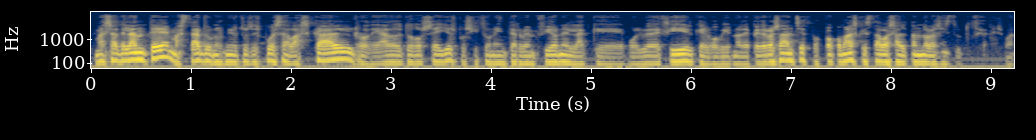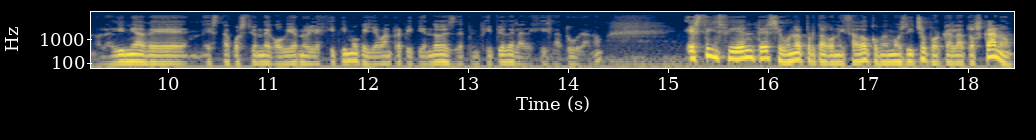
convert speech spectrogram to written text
Más adelante, más tarde, unos minutos después, Abascal, rodeado de todos ellos, pues hizo una intervención en la que volvió a decir que el gobierno de Pedro Sánchez, por poco más, que estaba saltando a las instituciones. Bueno, la línea de esta cuestión de gobierno ilegítimo que llevan repitiendo desde el principio de la legislatura, ¿no? Este incidente se une al protagonizado, como hemos dicho, por Carla Toscano,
